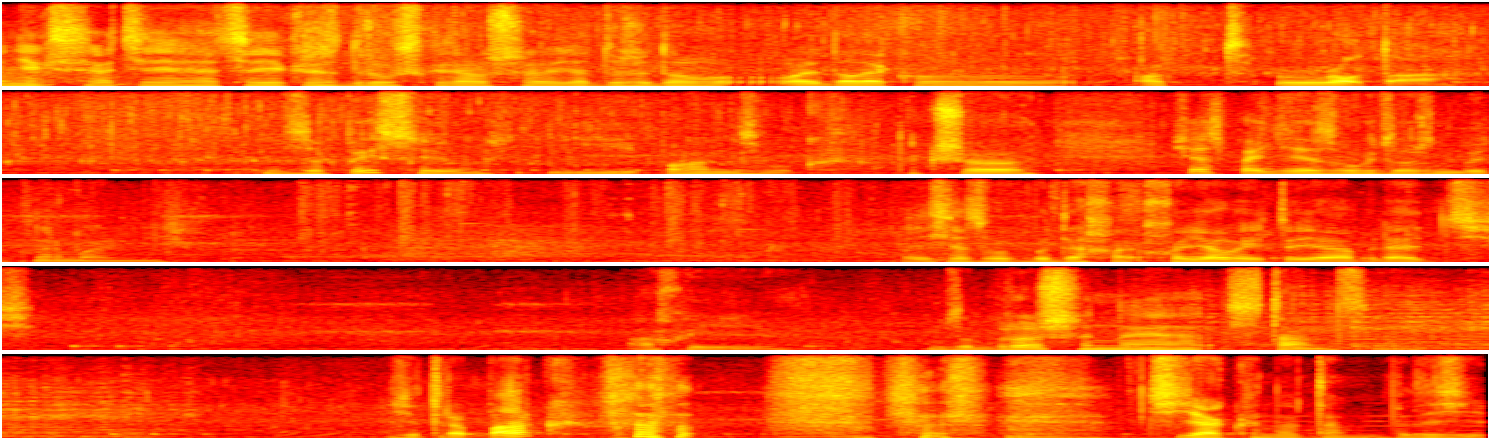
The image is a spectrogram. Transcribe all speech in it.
Мені, кстати, це якраз друг сказав, що я дуже довго ой, далеко від рота записую і поганий звук. Так що зараз, по ідеї, звук должен бути нормальний. А якщо звук буде хо- хуйовий, то я, блядь, охуею. Заброшена станція. Гідропарк? Чи як воно там? Подожди.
